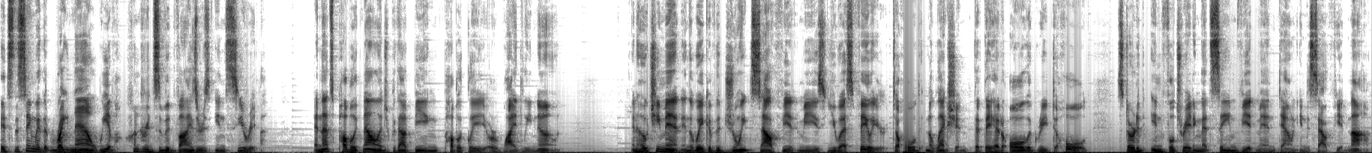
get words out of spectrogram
It's the same way that right now we have hundreds of advisors in Syria, and that's public knowledge without being publicly or widely known and Ho Chi Minh, in the wake of the joint South Vietnamese US failure to hold an election that they had all agreed to hold, started infiltrating that same Viet Minh down into South Vietnam,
